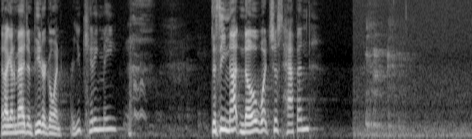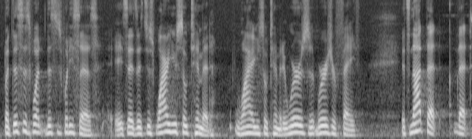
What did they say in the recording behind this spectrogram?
And I can imagine Peter going, Are you kidding me? Does he not know what just happened? But this is what this is what he says. He says, It's just why are you so timid? Why are you so timid? Where's, where's your faith? It's not that, that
